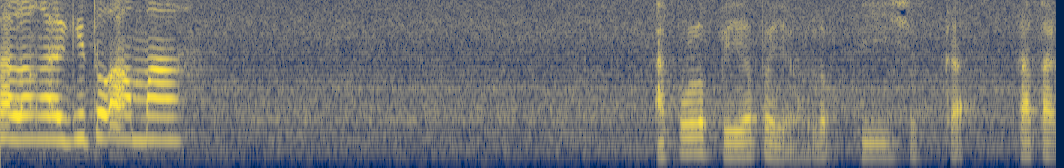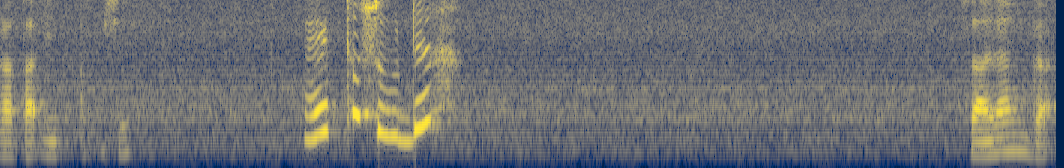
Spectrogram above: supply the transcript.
Kalau nggak gitu ama. aku lebih apa ya lebih suka kata-kata ibu sih Ya itu sudah. soalnya nggak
